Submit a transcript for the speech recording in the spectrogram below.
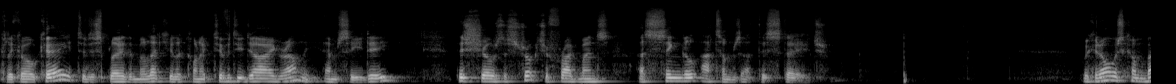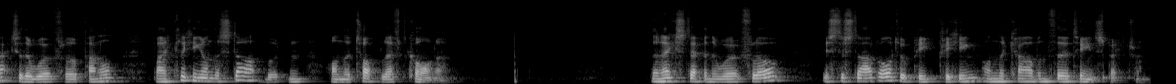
Click OK to display the molecular connectivity diagram, the MCD. This shows the structure fragments as single atoms at this stage. We can always come back to the workflow panel by clicking on the Start button on the top left corner. The next step in the workflow is to start auto peak picking on the carbon-13 spectrum.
